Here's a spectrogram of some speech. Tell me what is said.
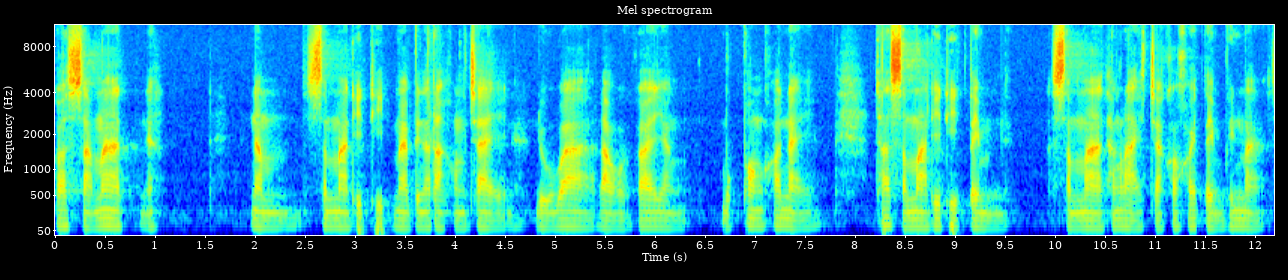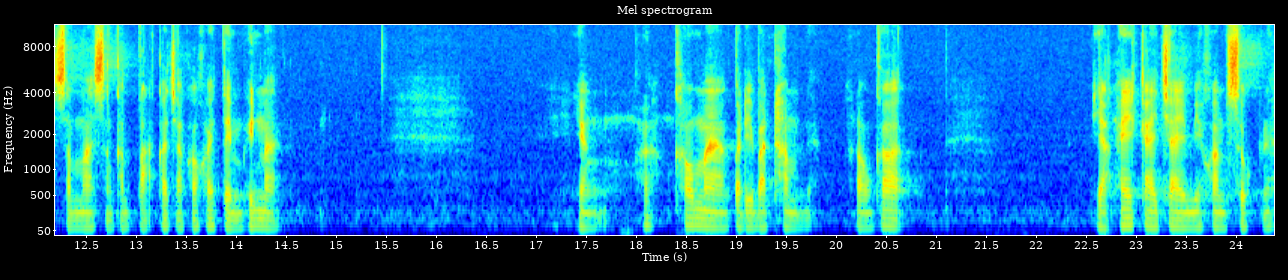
ก็สามารถนะนำสมาธิิมาเป็นหลักของใจนะดูว่าเราก็ยังบกพร่องข้อไหน ถ้าสมาธิิเต็มสัมมาทั้งหลายจะค่อยๆเต็มขึ้นมาสัมมาสังกัปปะก็จะค่อยๆเต็มขึ้นมา อย่าง เข้ามาปฏิบัติธรรมเนี่ยเราก็อยากให้กายใจมีความสุขนะ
